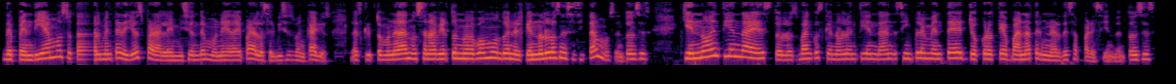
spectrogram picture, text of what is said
dependíamos totalmente de ellos para la emisión de moneda y para los servicios bancarios. Las criptomonedas nos han abierto un nuevo mundo en el que no los necesitamos. Entonces, quien no entienda esto, los bancos que no lo entiendan, simplemente yo creo que van a terminar desapareciendo. Entonces,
